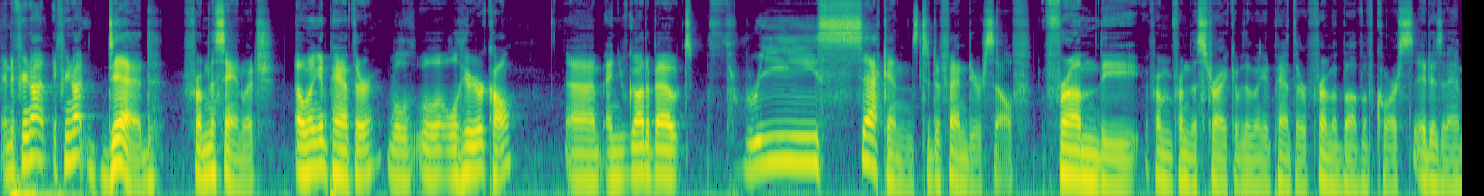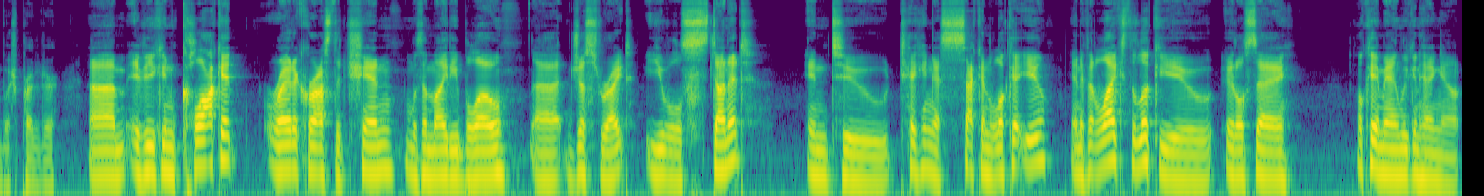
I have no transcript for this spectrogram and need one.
And if you're not if you're not dead from the sandwich, a winged panther will will, will hear your call, um, and you've got about three seconds to defend yourself from the from from the strike of the winged panther from above. Of course, it is an ambush predator. Um, if you can clock it right across the chin with a mighty blow, uh, just right. You will stun it into taking a second look at you. And if it likes the look of you, it'll say, "Okay, man, we can hang out."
